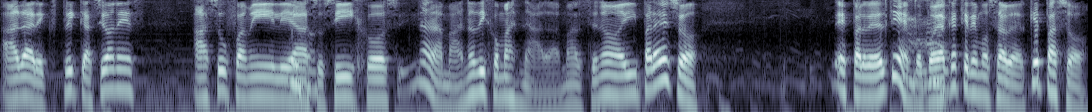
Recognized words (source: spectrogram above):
a dar explicaciones a su familia, a sus hijos, nada más, no dijo más nada, Marce, no, y para eso es perder el tiempo, porque acá queremos saber qué pasó,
